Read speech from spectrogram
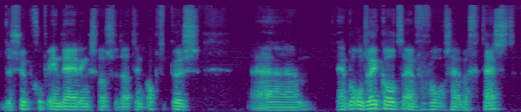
de subgroepindeling zoals we dat in Octopus hebben ontwikkeld en vervolgens hebben getest.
